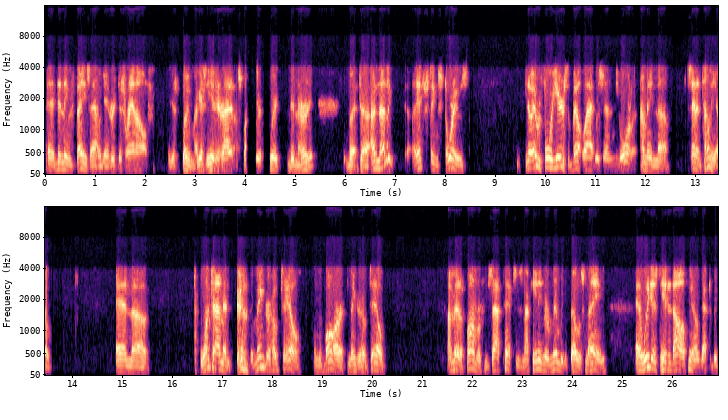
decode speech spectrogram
and it didn't even faze the alligator; it just ran off. It just boom. I guess he hit it right in the spot where, where it didn't hurt it. But uh, another interesting story was, you know, every four years the Beltwide was in New Orleans. I mean, uh, San Antonio, and uh, one time in the Menger Hotel, in the bar at the Menger Hotel, I met a farmer from South Texas, and I can't even remember the fellow's name. And we just hit it off, you know, got to be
